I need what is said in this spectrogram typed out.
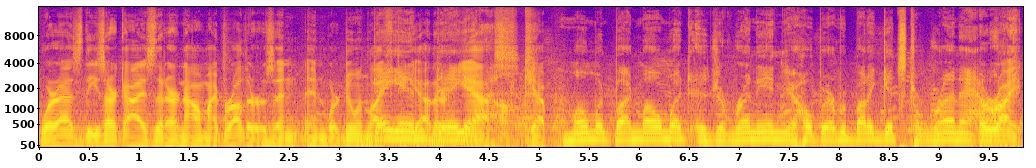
Whereas these are guys that are now my brothers, and, and we're doing life Day in, together. day yes. out. Yep. Moment by moment, as you run in, you hope everybody gets to run out. Uh, right.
